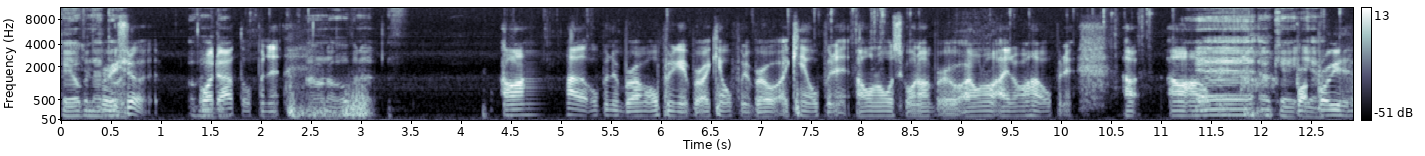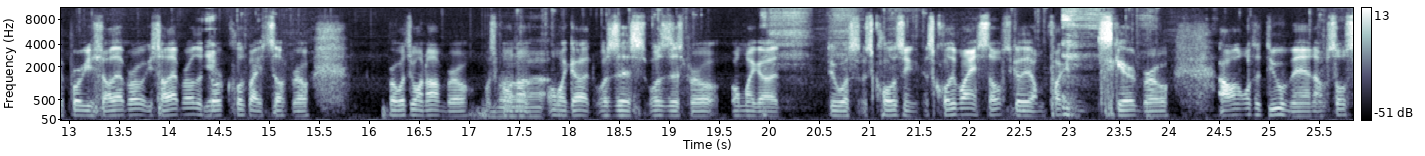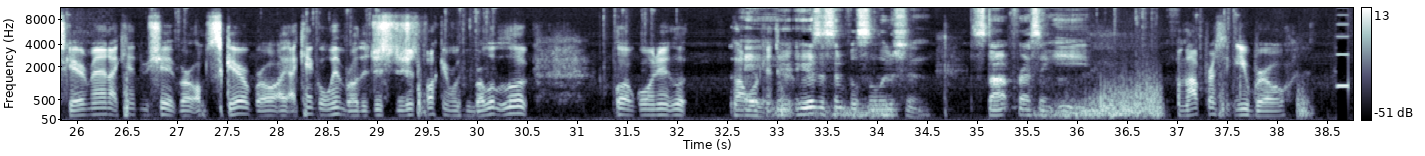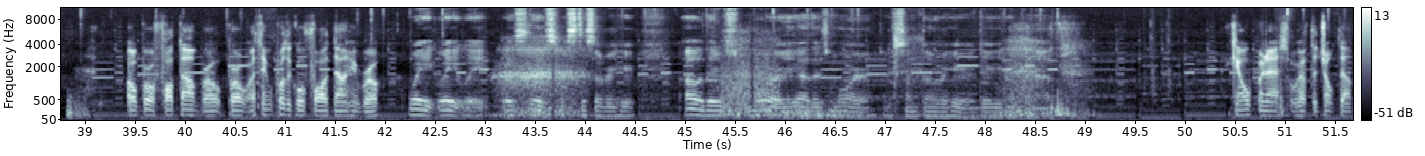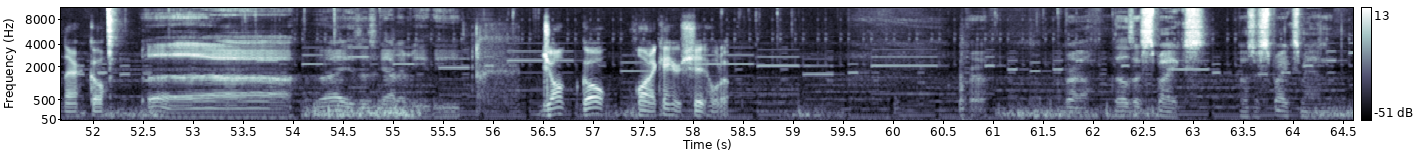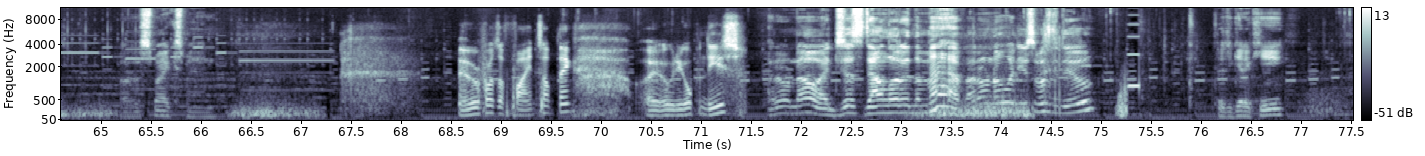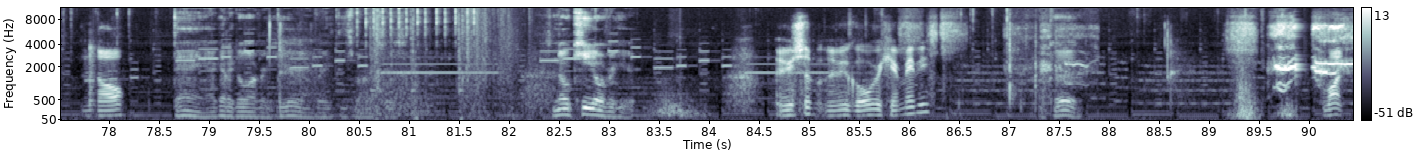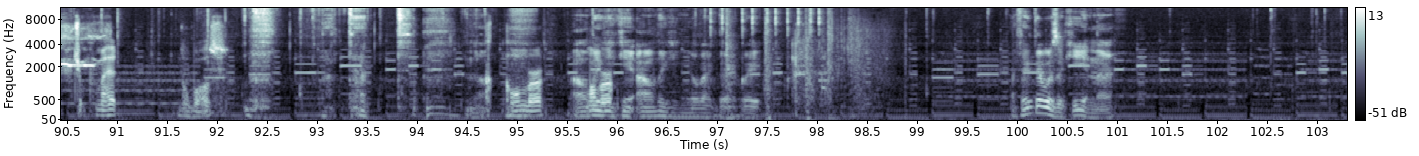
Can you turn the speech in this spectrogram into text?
Okay, open that Bro, door. Open Why do I have to open it? I don't know. Open it. I don't know how to open it, bro. I'm opening it, bro. I can't open it, bro. I can't open it. I don't know what's going on, bro. I don't know. I don't know how to open it. I, I don't know how to open it. Okay, Bro, yeah. bro, you, bro, you saw that, bro? You saw that, bro? The Yeah. door closed by itself, bro. Bro, what's going on, bro? What's going on? Bruh. Oh my god, what's this? What's this, bro? Oh my god. Dude, what's it's closing? It's closing by itself, Skilly. I'm fucking scared, bro. I don't know what to do, man. I'm so scared, man. I can't do shit, bro. I'm scared, bro. I, I can't go in, bro. They're just they're just fucking with me, bro. Look, look. Look, I'm going in. Look. It's not Hey, working. here- here's a simple solution. Stop pressing E. I'm not pressing E, bro. Oh, bro, fall down, bro. Bro, I think we're supposed to go fall down here, bro. Wait, wait, wait. What's this? What's this over here? Oh, there's more. Yeah, there's more. There's something over here. There you're looking I can't open that, so we have to jump down there. Go. at. Uh, why is this gotta be the? Jump, go. Hold on, I can't hear shit. Hold up. Bro, bro, those are spikes. Those are spikes, man. Those are spikes, man. Maybe we're supposed to find something? Uh, Would you open these? I don't know. I just downloaded the map. I don't know what you're supposed to do. Did you get a key? No. Dang, I gotta go over here and break these boxes. There's no key over here. Maybe we should maybe go over here, maybe? I could. Come on, jump on my head. No balls. That, no. Come on, bro. I don't Come on, think you can. I don't think you can go back there. Wait. I think there was a key in there.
